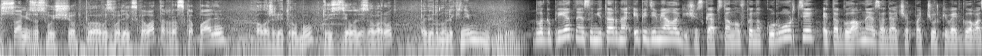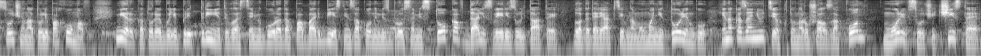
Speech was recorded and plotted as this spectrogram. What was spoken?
Сами за свой счет вызвали экскаватор, раскопали, положили трубу, то есть сделали заворот, повернули к ним. Благоприятная санитарно-эпидемиологическая обстановка на курорте – это главная задача, подчеркивает глава Сочи Анатолий Пахомов. Меры, которые были предприняты властями города по борьбе с незаконными сбросами стоков, дали свои результаты. Благодаря активному мониторингу и наказанию тех, кто нарушал закон, море в Сочи чистое.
